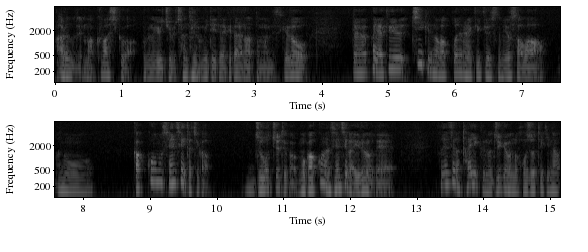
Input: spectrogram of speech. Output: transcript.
あるので、まあ、詳しくは僕の YouTube チャンネルを見ていただけたらなと思うんですけどでやっぱり野球地域の学校での野球教室の良さはあの学校の先生たちが常駐というかもう学校内の先生がいるので先生が体育の授業の補助的な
